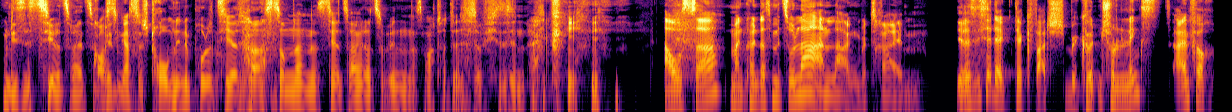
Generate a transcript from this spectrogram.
um dieses CO2 zu binden. Brauchst den ganzen Strom, den du produziert hast, um dann das CO2 wieder zu binden. Das macht halt nicht so viel Sinn irgendwie. Außer man könnte das mit Solaranlagen betreiben. Ja, das ist ja der, der Quatsch. Wir könnten schon längst einfach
